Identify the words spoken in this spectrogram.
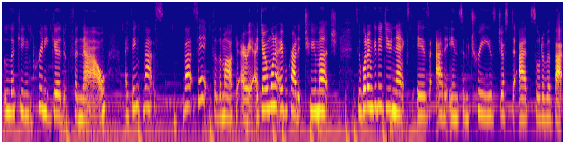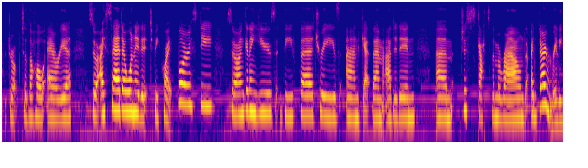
looking pretty good for now. I think that's that's it for the market area. I don't want to overcrowd it too much. So what I'm going to do next is add in some trees just to add sort of a backdrop to the whole area. So I said I wanted it to be quite foresty. So I'm going to use the fir trees and get them added in. Um, just scatter them around. I don't really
